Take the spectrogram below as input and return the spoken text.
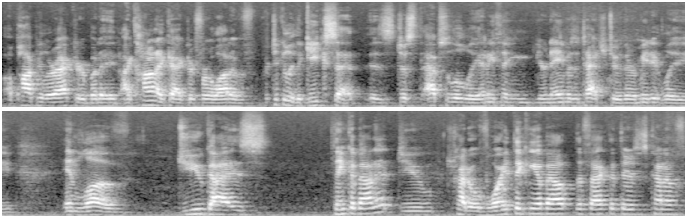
a popular actor, but an iconic actor for a lot of, particularly the geek set, is just absolutely anything your name is attached to, they're immediately in love. Do you guys think about it? Do you try to avoid thinking about the fact that there's this kind of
